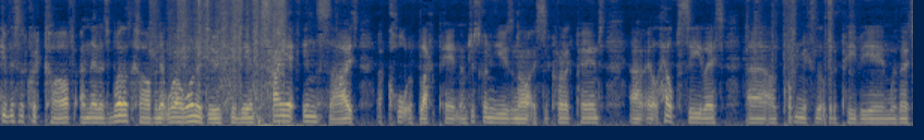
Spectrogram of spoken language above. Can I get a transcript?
give this a quick carve and then as well as carving it what I want to do is give the entire inside a coat of black paint. I'm just going to use an artist's acrylic paint, uh, it'll help seal it, uh, I'll probably mix a little bit of PVA in with it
